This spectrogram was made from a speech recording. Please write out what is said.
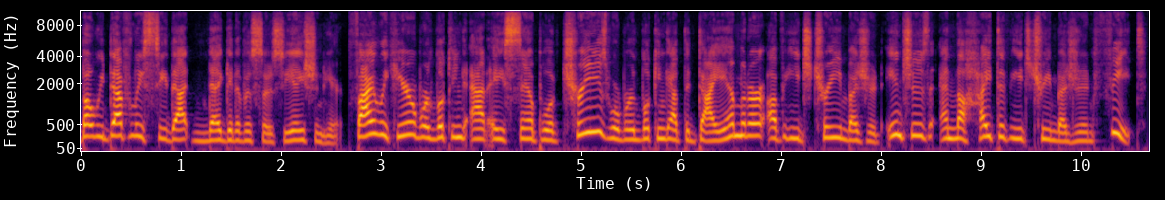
But we definitely see that negative association here. Finally, here we're looking at a sample of trees where we're looking at the diameter of each tree measured in inches and the height of each tree measured in feet.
